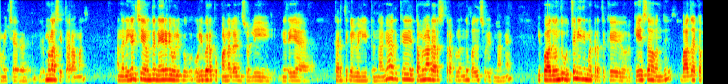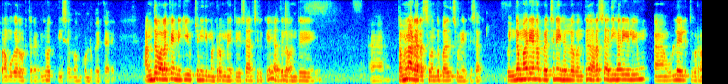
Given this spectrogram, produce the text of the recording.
அமைச்சர் நிர்மலா சீதாராமன் அந்த நிகழ்ச்சியை வந்து நேரடி ஒளிபு ஒளிபரப்பு பண்ணலைன்னு சொல்லி நிறைய கருத்துக்கள் வெளியிட்டு இருந்தாங்க அதுக்கு தமிழ்நாடு அரசு தரப்புல இருந்து பதில் சொல்லியிருந்தாங்க. இப்போ அது வந்து உச்சநீதிமன்றத்துக்கு ஒரு கேஸா வந்து பாஜக பிரமுகர் ஒருத்தர் வினோத் பி செல்வம் கொண்டு போயிருக்காரு. அந்த வழக்கை இன்னைக்கு உச்சநீதிமன்றம் நேற்று விசாரிச்சிருக்கு. அதுல வந்து தமிழ்நாடு அரசு வந்து பதில் சொல்லியிருக்கு சார். இப்போ இந்த மாதிரியான பிரச்சனைகள்ல வந்து அரசு அதிகாரிகளையும் உள்ளே உள்ள இழுத்து விடுற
